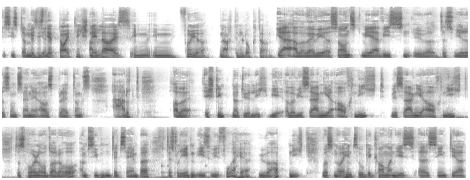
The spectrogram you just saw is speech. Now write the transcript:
es ist damit. Das ist ja deutlich schneller als im, im Frühjahr nach dem Lockdown. Ja, aber weil wir ja sonst mehr wissen über das Virus und seine Ausbreitungsart, aber es stimmt natürlich. Wir, aber wir sagen ja auch nicht, wir sagen ja auch nicht, dass Holodoro am 7. Dezember das Leben ist wie vorher. Überhaupt nicht. Was neu hinzugekommen ist, äh, sind ja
